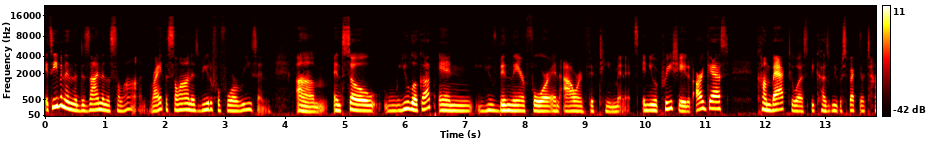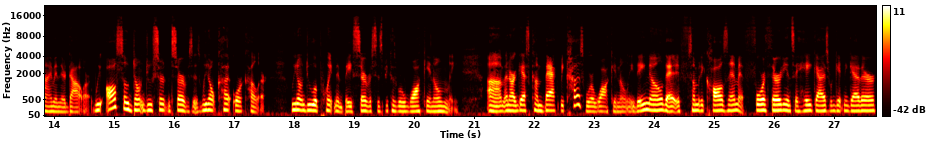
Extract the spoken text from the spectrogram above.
It's even in the design in the salon, right? The salon is beautiful for a reason. Um, and so you look up and you've been there for an hour and 15 minutes and you appreciate it. Our guests come back to us because we respect their time and their dollar. We also don't do certain services. We don't cut or color. We don't do appointment based services because we're walk in only. Um, and our guests come back because we're walk in only. They know that if somebody calls them at 4:30 and say, "Hey guys, we're getting together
